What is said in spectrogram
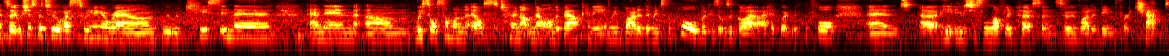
and so it was just the two of us swimming around. We would kiss in there. And then um, we saw someone else turn up and they were on the balcony and we invited them into the pool because it was a guy I had worked with before. And uh, he, he was just a lovely person. So we invited him for a chat.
